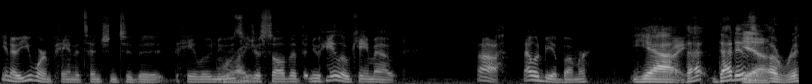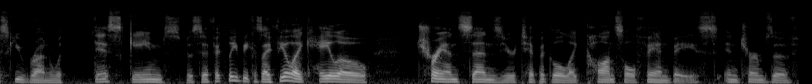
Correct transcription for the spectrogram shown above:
you know you weren't paying attention to the Halo news. Right. You just saw that the new Halo came out. Ah, that would be a bummer. Yeah, Right. that that is Yeah. a risk you run with this game specifically because I feel like Halo transcends your typical like console fan base in terms of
